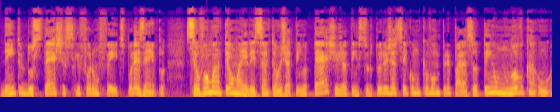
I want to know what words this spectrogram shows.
dentro dos testes que foram feitos. Por exemplo, se eu vou manter uma eleição, então eu já tenho teste, eu já tenho estrutura, eu já sei como que eu vou me preparar. Se eu tenho um novo, um-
